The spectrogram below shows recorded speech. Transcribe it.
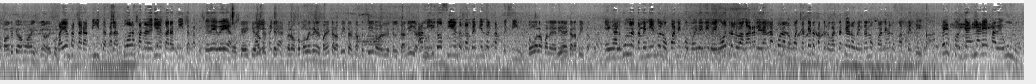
¿Para dónde que vamos ahí, señora? Disculpe. Vayan para Carapita, para las- todas las panaderías de Carapita, para que ustedes vean. Ok, ¿qué es lo Vayan que, para qué- allá. pero ¿cómo venden el pan en Carapita, el campesino, el, el canilla? A ¿Cómo lo- 1200 están vendiendo el campesino. Todas las panaderías de Carapita. En algunos la están vendiendo los panes como es debido, en otros lo agarran, le dan la cola a los guachaqueros para que los guachaqueros vendan los panes a los más pendejos. Esto ya es la arepa de uno, esta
